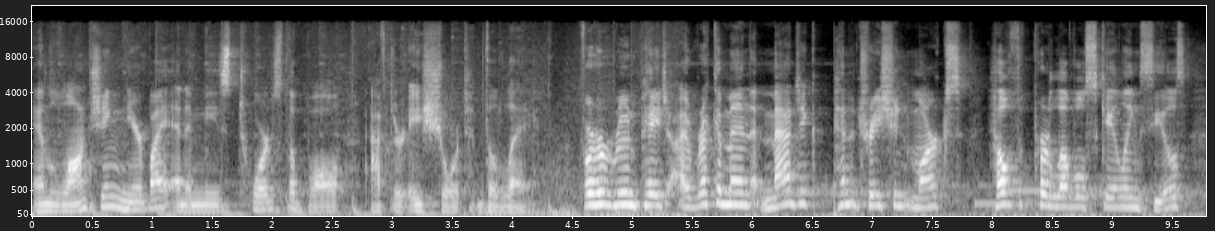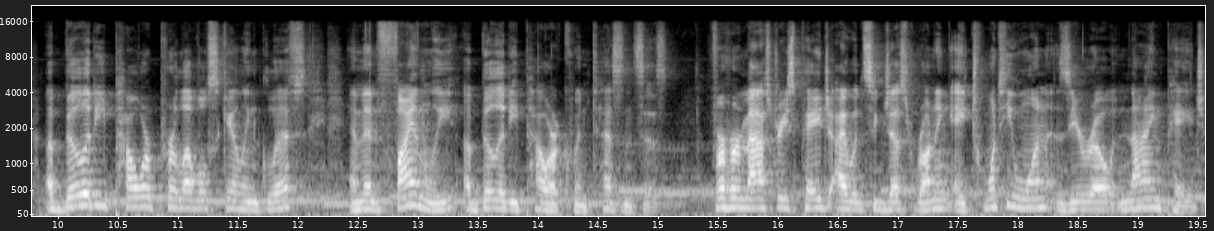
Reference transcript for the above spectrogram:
and launching nearby enemies towards the ball after a short delay. For her rune page, I recommend Magic Penetration Marks, Health per level scaling seals, Ability power per level scaling glyphs, and then finally, Ability power quintessences. For her masteries page, I would suggest running a 2109 page,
